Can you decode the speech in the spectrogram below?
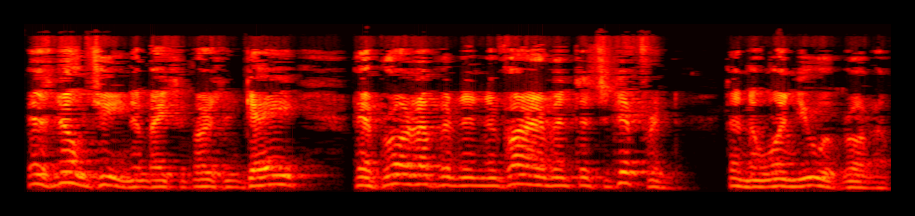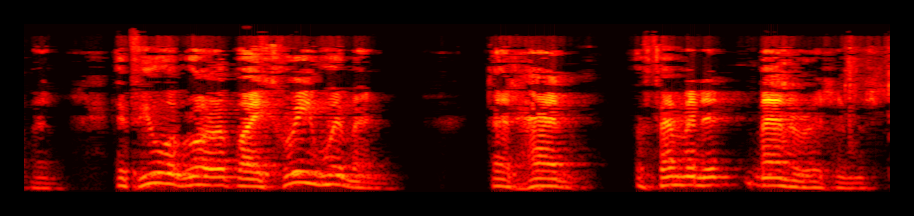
There's no gene that makes a person gay. They're brought up in an environment that's different than the one you were brought up in. If you were brought up by three women that had effeminate mannerisms,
